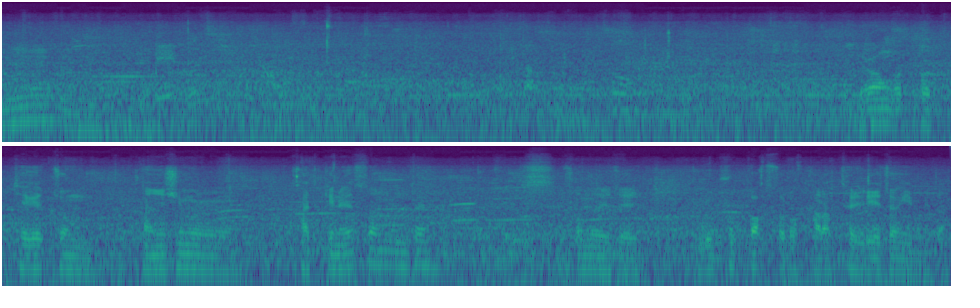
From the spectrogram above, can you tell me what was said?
음. 이런 것도 되게 좀 관심을 갖긴 했었는데 저는 이제 루프박스로 갈아탈 예정입니다.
